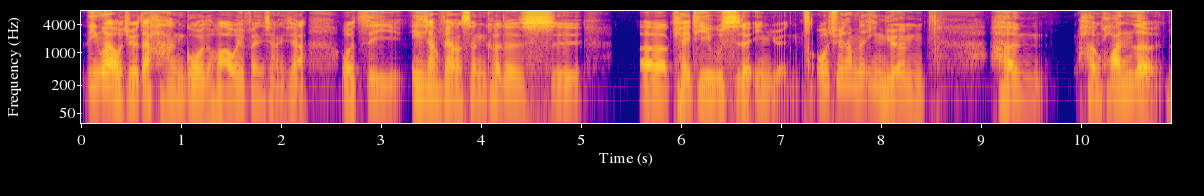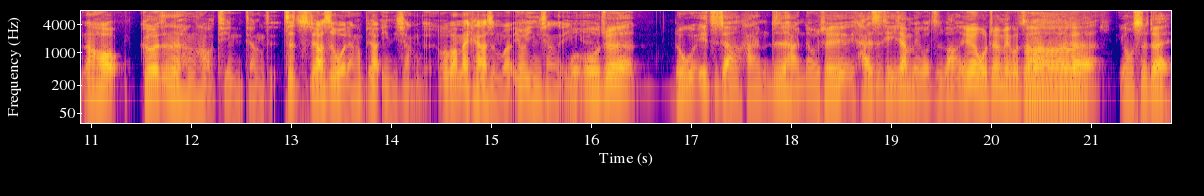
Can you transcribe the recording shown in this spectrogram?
另外，我觉得在韩国的话，我也分享一下我自己印象非常深刻的是，呃，KT 巫师的应援，我觉得他们的应援很很欢乐，然后歌真的很好听，这样子。这主要是我两个比较印象的，我不知道麦克还有什么有印象的音我。我觉得如果一直讲韩日韩的，我觉得还是提一下美国职棒，因为我觉得美国职棒嗯那个勇士队、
